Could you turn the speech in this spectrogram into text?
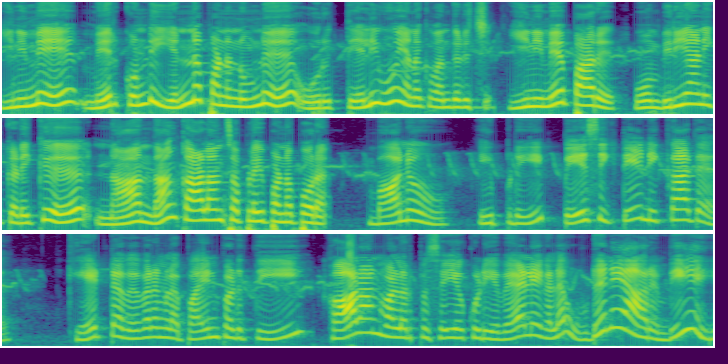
இனிமே மேற்கொண்டு என்ன பண்ணணும்னு ஒரு தெளிவும் எனக்கு வந்துடுச்சு. இனிமே பாரு உன் பிரியாணி கடைக்கு நான் தான் காளான் சப்ளை பண்ண போறேன். பானு இப்படி பேசிக்கிட்டே நிக்காத. கேட்ட விவரங்களை பயன்படுத்தி காளான் வளர்ப்பு செய்யக்கூடிய வேலைகளை உடனே ஆரம்பி.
